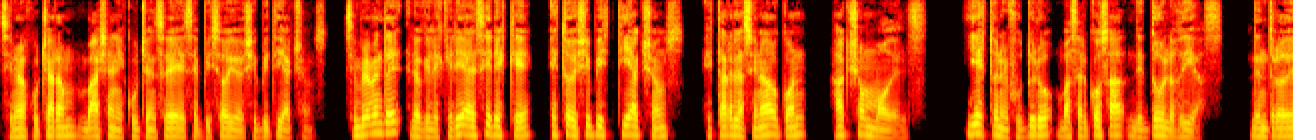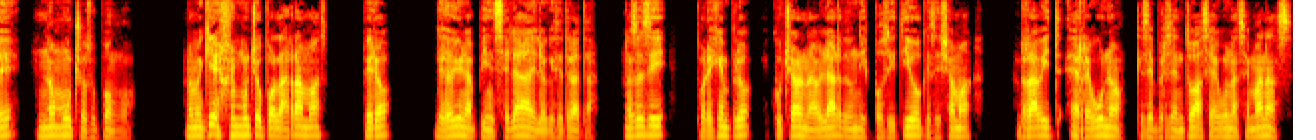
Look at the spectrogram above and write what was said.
Si no lo escucharon, vayan y escúchense ese episodio de GPT Actions. Simplemente lo que les quería decir es que esto de GPT Actions está relacionado con Action Models. Y esto en el futuro va a ser cosa de todos los días. Dentro de no mucho, supongo. No me quiero ir mucho por las ramas, pero les doy una pincelada de lo que se trata. No sé si, por ejemplo, escucharon hablar de un dispositivo que se llama Rabbit R1 que se presentó hace algunas semanas.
